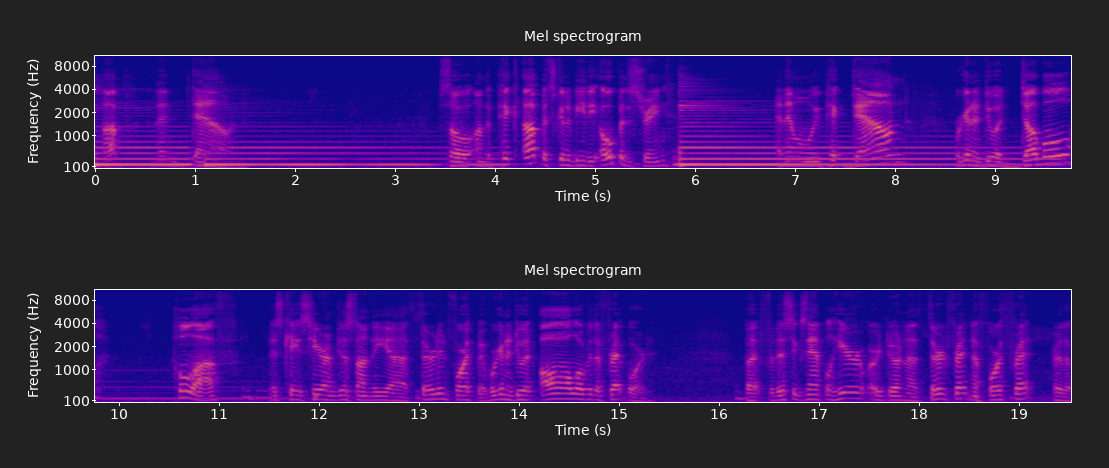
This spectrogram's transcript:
Up, then down. So on the pick up, it's going to be the open string. And then when we pick down, we're going to do a double pull off. In this case here, I'm just on the uh, third and fourth, but we're going to do it all over the fretboard. But for this example here, we're doing a third fret and a fourth fret, or the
